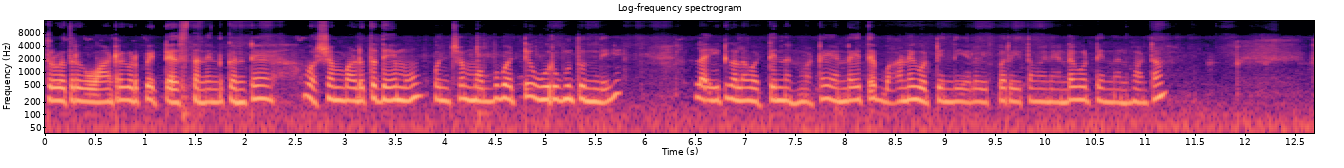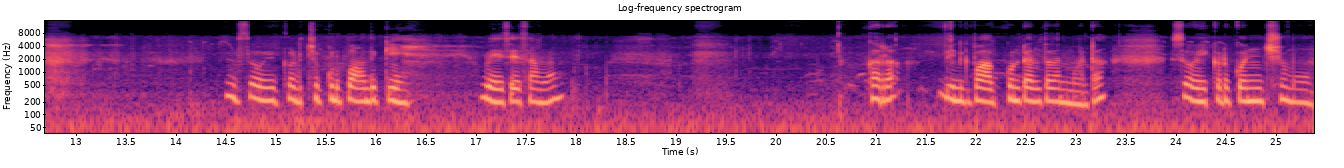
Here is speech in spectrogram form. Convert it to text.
త్వరగా త్వరగా వాటర్ కూడా పెట్టేస్తాను. ఎందుకంటే వర్షం పడుతుందేమో కొంచెం మబ్బు బట్టి ఉరుముతుంది. లైట్గా అలా పట్టిందనమాట ఎండ అయితే బాగానే కొట్టింది. ఇలా విపరీతమైన ఎండ కొట్టిందనమాట సో ఇక్కడ చిక్కుడు పాదికి వేసేసాము. కర్ర దీనికి పాక్కుంటూ వెళ్తుంది అనమాట సో ఇక్కడ కొంచెము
